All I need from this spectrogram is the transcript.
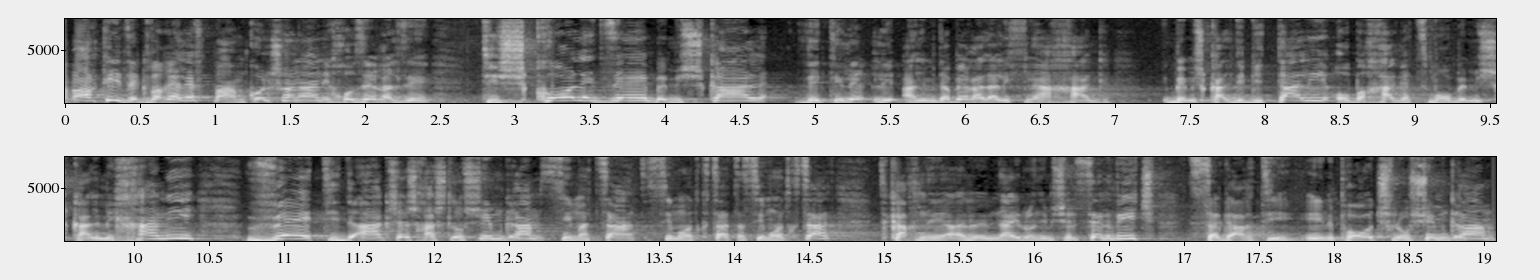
אמרתי את זה כבר אלף פעם, כל שנה אני חוזר על זה. תשקול את זה במשקל, ותלך, אני מדבר על הלפני החג. במשקל דיגיטלי, או בחג עצמו במשקל מכני, ותדאג שיש לך 30 גרם, שים קצת, שים עוד קצת, תשים עוד קצת, תיקח ניילונים של סנדוויץ', סגרתי. הנה פה עוד 30 גרם,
